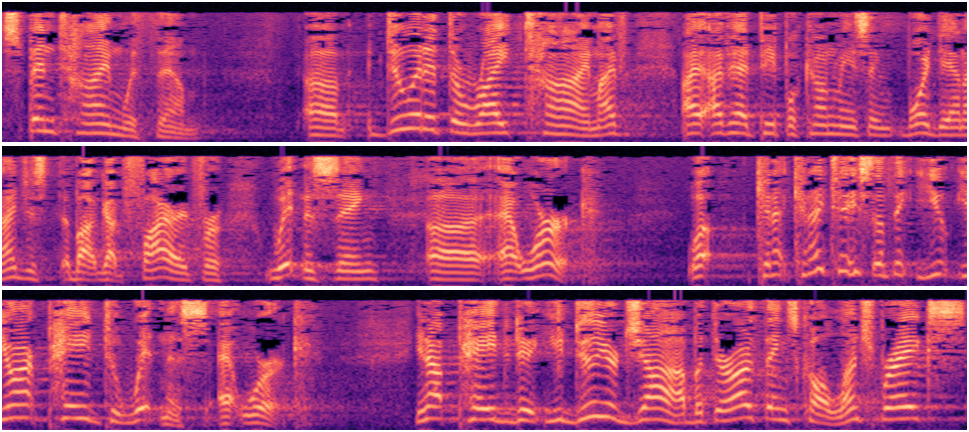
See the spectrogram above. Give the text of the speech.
Spend time with them. Um, do it at the right time. I've I, have i have had people come to me and say, "Boy, Dan, I just about got fired for witnessing uh, at work." Well, can I can I tell you something? You you aren't paid to witness at work. You're not paid to do it. You do your job, but there are things called lunch breaks,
